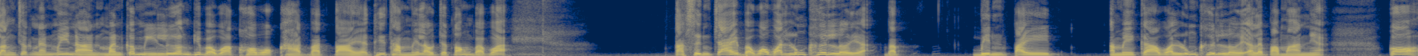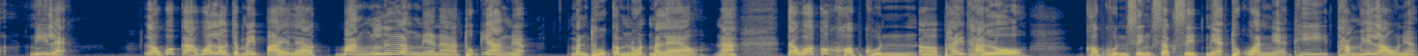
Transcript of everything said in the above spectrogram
หลังจากนั้นไม่นานมันก็มีเรื่องที่แบบว่าคอบอกขาดบาดตายอะที่ทำให้เราจะต้องแบบว่า ตัดสินใจแบบว่าวันรุ่งขึ้นเลยอะแบบบินไปอเมริกาวันรุ่งขึ้นเลยอะไรประมาณเนี้ยก็นี่แหละ เราก็กะว่าเราจะไม่ไปแล้ว บางเรื่องเนี่ยนะ ทุกอย่างเนี่ยมันถูกกำหนดมาแล้วนะ แต่ว่าก็ขอบคุณเอ่อไพ่ทาโร่ขอบคุณสิ่งศักดิ์สิทธิ์เนี่ยทุกวันเนี้ยที่ทำให้เราเนี่ย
